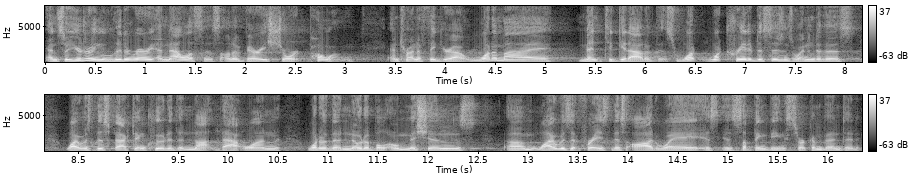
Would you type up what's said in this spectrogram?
And so you're doing literary analysis on a very short poem and trying to figure out what am I meant to get out of this? What, what creative decisions went into this? Why was this fact included and not that one? What are the notable omissions? Um, why was it phrased this odd way? Is, is something being circumvented?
